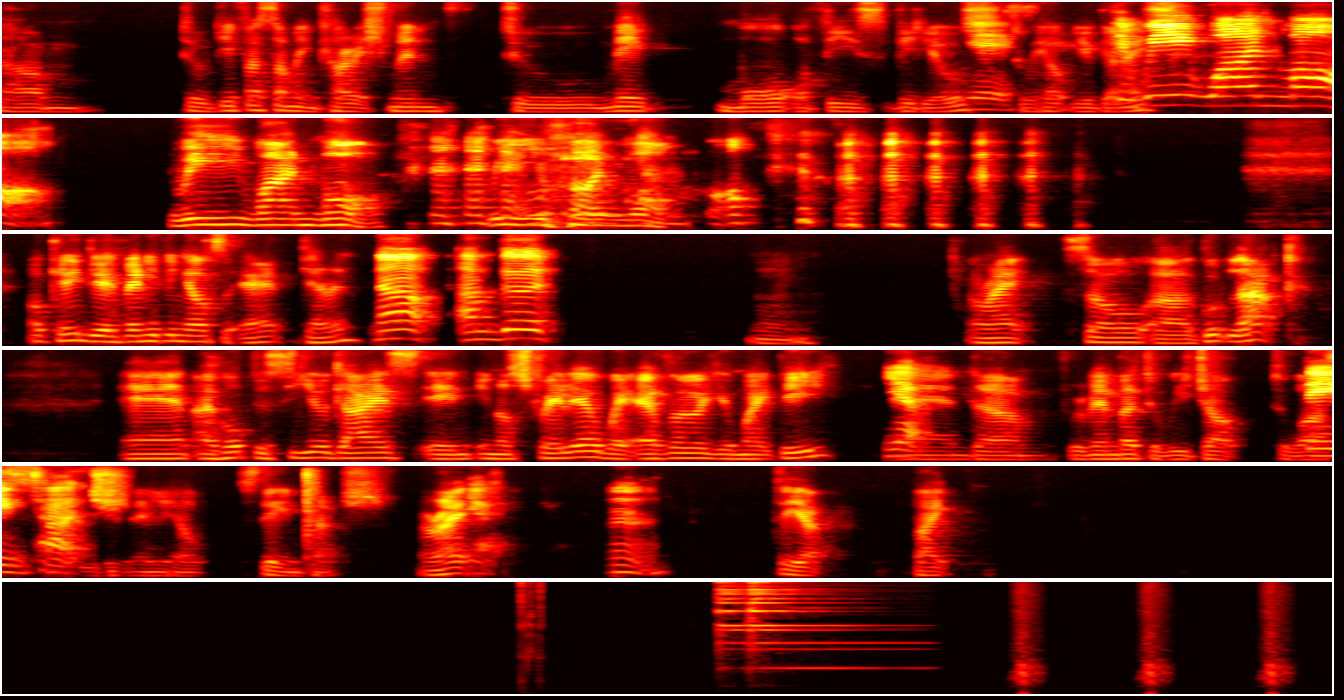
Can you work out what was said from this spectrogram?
um, to give us some encouragement to make more of these videos Yes. to help you guys. We want more? we want more. We want more. more. Okay. Do you have anything else to add, Karen? No, I'm good. Mm. All right. So uh, good luck. And I hope to see you guys in, in Australia, wherever you might be. Yeah. And um, remember to reach out to Stay us. Stay in touch. if you need Any help? Stay in touch. All right. Yeah. Mm. See ya. Bye.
